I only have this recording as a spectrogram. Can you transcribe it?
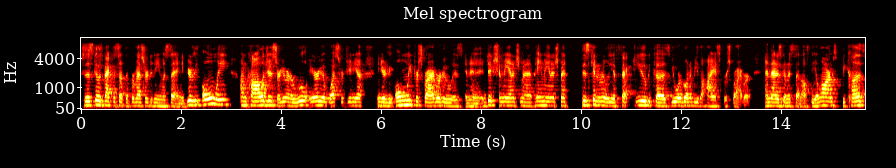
So this goes back to stuff that Professor Dineen was saying. If you're the only oncologist or you're in a rural area of West Virginia and you're the only prescriber who is in addiction management, pain management, this can really affect you because you are going to be the highest prescriber. And that is going to set off the alarms because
